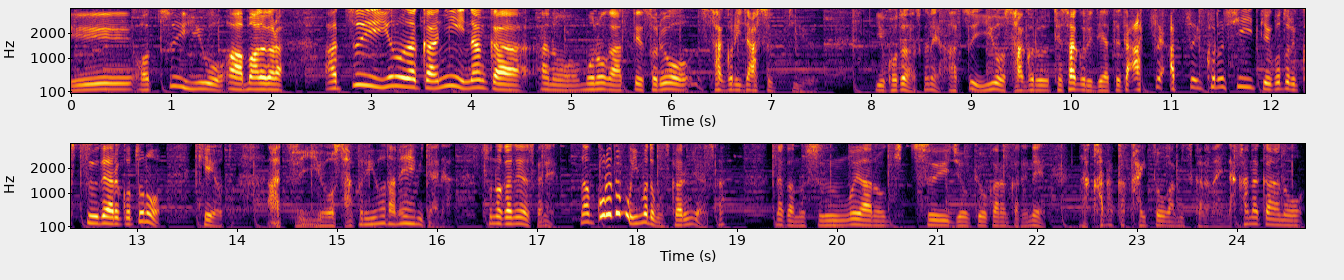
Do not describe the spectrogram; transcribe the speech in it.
え熱い湯を。あまあだから熱い湯の中になんかあのものがあってそれを探り出すっていういうことなんですかね。熱い湯を探る手探りでやってて熱い熱い苦しいっていうことで苦痛であることの形容と。熱い湯を探るようだねみたいな。そんな感じなんですかね。これでも今でも使えるんじゃないですか。なんかあのすんごいあのきつい状況かなんかでねなかなか回答が見つからない。なかなかあの、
